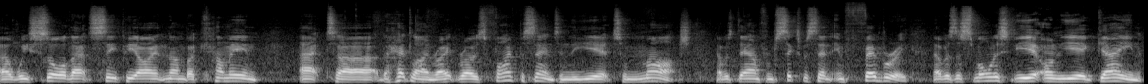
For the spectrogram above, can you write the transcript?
Uh, we saw that CPI number come in at uh, the headline rate rose 5% in the year to March. That was down from 6% in February. That was the smallest year on year gain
